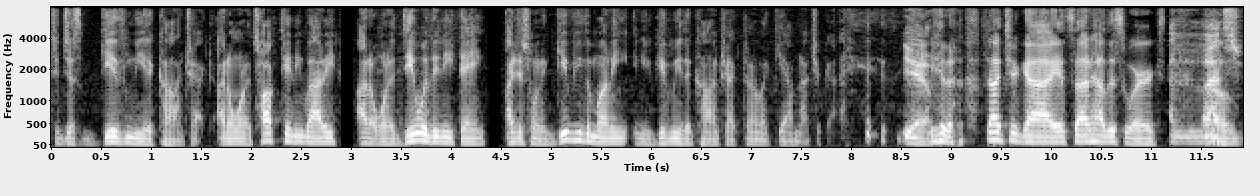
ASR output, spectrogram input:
to just give me a contract? I don't want to talk to anybody. I don't want to deal with anything. I just want to give you the money and you give me the contract. And I'm like, yeah, I'm not your guy. yeah. you know, not your guy. It's not how this works. And that's um,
